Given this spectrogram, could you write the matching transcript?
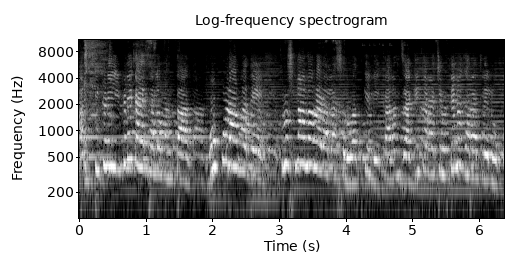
आणि तिकडे इकडे काय झालं? म्हणतात. गोकुळामध्ये कृष्णानं रडायला सुरुवात केली कारण जागी करायचे होते ना घरातले लोक.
